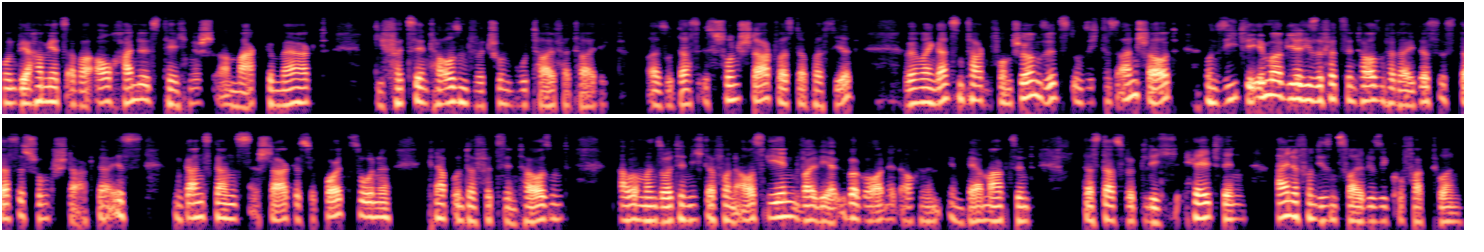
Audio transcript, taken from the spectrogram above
Und wir haben jetzt aber auch handelstechnisch am Markt gemerkt, die 14.000 wird schon brutal verteidigt. Also das ist schon stark, was da passiert. Wenn man den ganzen Tag vorm Schirm sitzt und sich das anschaut und sieht, wie immer wieder diese 14.000 verteidigt, das ist, das ist schon stark. Da ist eine ganz, ganz starke Supportzone, knapp unter 14.000. Aber man sollte nicht davon ausgehen, weil wir ja übergeordnet auch im, im Bärmarkt sind, dass das wirklich hält, wenn eine von diesen zwei Risikofaktoren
